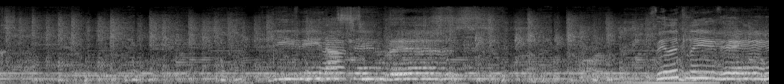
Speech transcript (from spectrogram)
leaving us in bliss. Feel it leaving.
